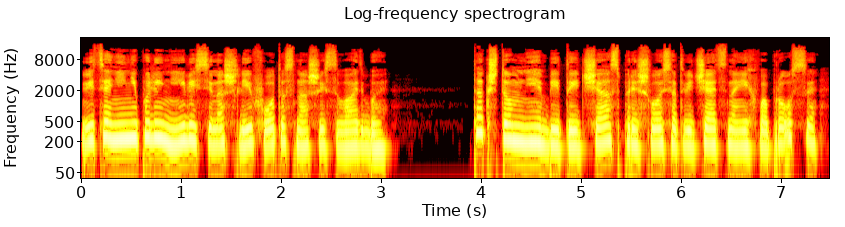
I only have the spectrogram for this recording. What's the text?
ведь они не поленились и нашли фото с нашей свадьбы. Так что мне битый час пришлось отвечать на их вопросы —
